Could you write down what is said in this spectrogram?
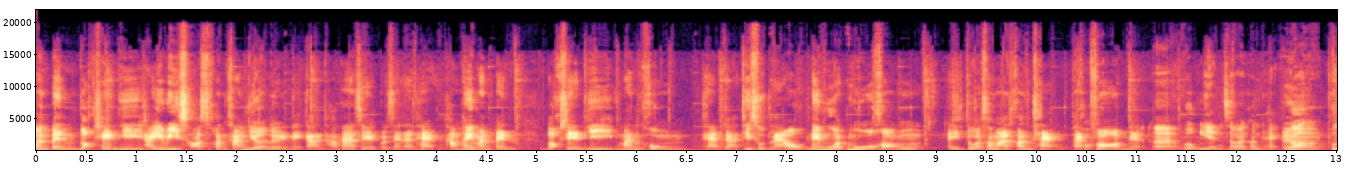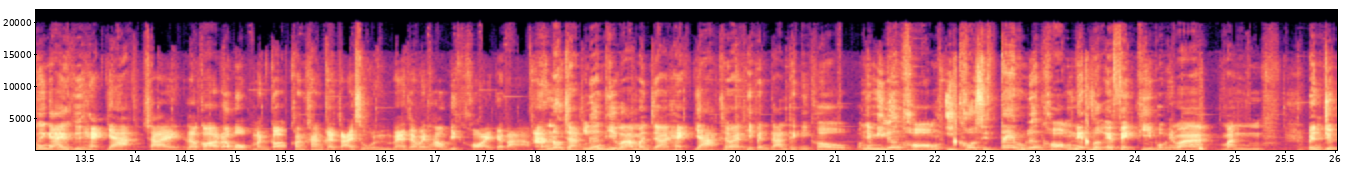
มันเป็นบล็อกเชนที่ใช้รีซอสค่อนข้างเยอะเลยในการทำ51% attack ทำให้มันเป็นบล็อกเชนที่มั่นคงแทบจะที่สุดแล้ว ในหมวดหมู่ของไอตัว smart contract platform เนี่ย อ่า พวกเหรียญ smart contract เออก็พูดง่ายๆก็คือแฮ็กยาก ใช่ แล้วก็ระบบมันก็ค่อนข้างกระจายศูนย์ แม้จะไม่เท่าบิตคอยก็ตาม อ่านอกจากเรื่องที่ว่ามันจะแฮ็กยากใช่ไหมที่เป็นด้านเทคนิคอลยังมีเรื่องของ Ecosystem เรื่องของ Network Effect ที่ผมเห็นว่ามันเป็นจุด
